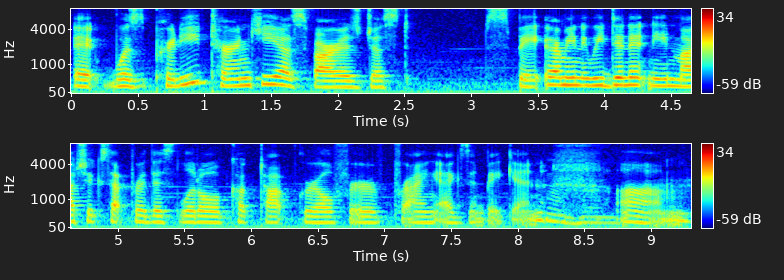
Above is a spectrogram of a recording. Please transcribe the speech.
it was pretty turnkey as far as just space. I mean, we didn't need much except for this little cooktop grill for frying eggs and bacon. Um,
